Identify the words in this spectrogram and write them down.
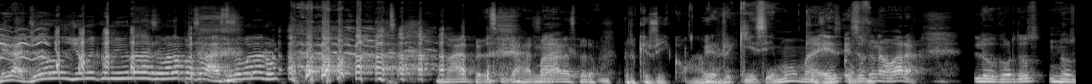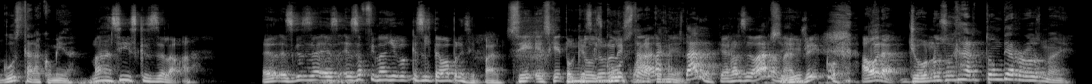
Mira, yo, yo me comí una la semana pasada. Esta semana no. Madre, pero es que cajarse varas, pero, pero qué rico. Es riquísimo. eso es una vara. Los gordos nos gusta la comida. Más sí, es que es de la vara. Es que es, al final yo creo que es el tema principal. Sí, es que Porque nos es que gusta la comida. que dejarse vara, sí. rico. Ahora, yo no soy hartón de arroz, mae.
